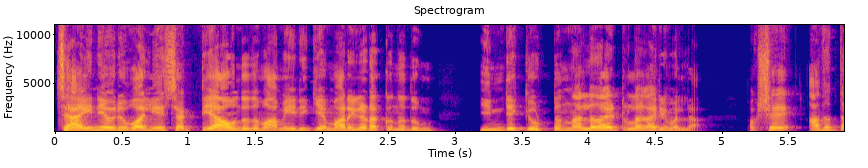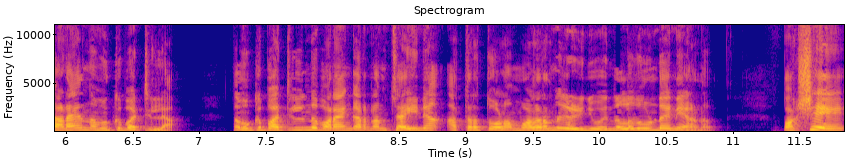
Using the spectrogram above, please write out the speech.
ചൈന ഒരു വലിയ ശക്തിയാവുന്നതും അമേരിക്കയെ മറികടക്കുന്നതും ഇന്ത്യയ്ക്ക് ഒട്ടും നല്ലതായിട്ടുള്ള കാര്യമല്ല. പക്ഷേ അത് തടയാൻ നമുക്ക് പറ്റില്ല. നമുക്ക് പറ്റില്ലെന്ന് പറയാൻ കാരണം ചൈന അത്രത്തോളം വളർന്നു കഴിഞ്ഞു എന്നുള്ളത് കൊണ്ട് തന്നെയാണ്. പക്ഷേ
